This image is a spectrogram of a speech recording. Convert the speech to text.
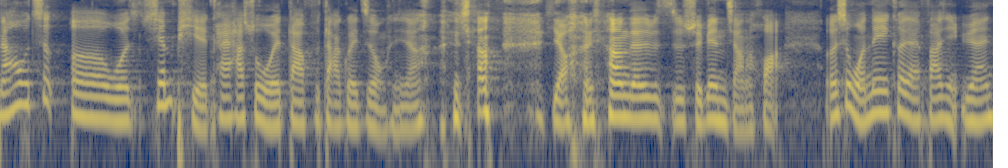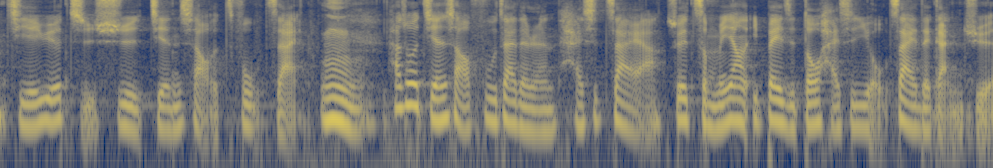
然后这呃，我先撇开他说我会大富大贵这种很像 很像要很像在随便讲的话，而是我那一刻才发现，原来节约只是减少负债。嗯，他说减少负债的人还是在啊，所以怎么样一辈子都还是有债的感觉。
